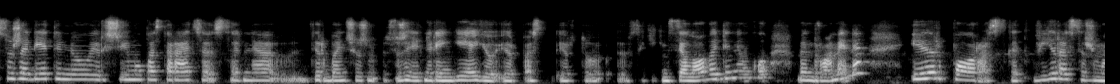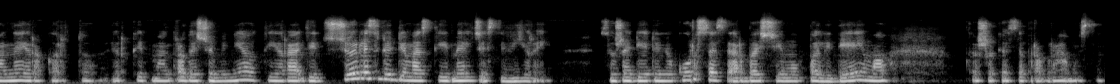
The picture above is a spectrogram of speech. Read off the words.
sužadėtinių ir šeimų pastoracijos, ar ne, dirbančių sužadėtinių rengėjų ir, pas, ir tų, sakykime, sielovadininkų bendruomenė ir poros, kad vyras ir žmona yra kartu. Ir kaip man atrodo, aš jau minėjau, tai yra didžiulis liudimas, kai meldžiasi vyrai sužadėtinių kursas arba šeimų palydėjimo kažkokiose programuose.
